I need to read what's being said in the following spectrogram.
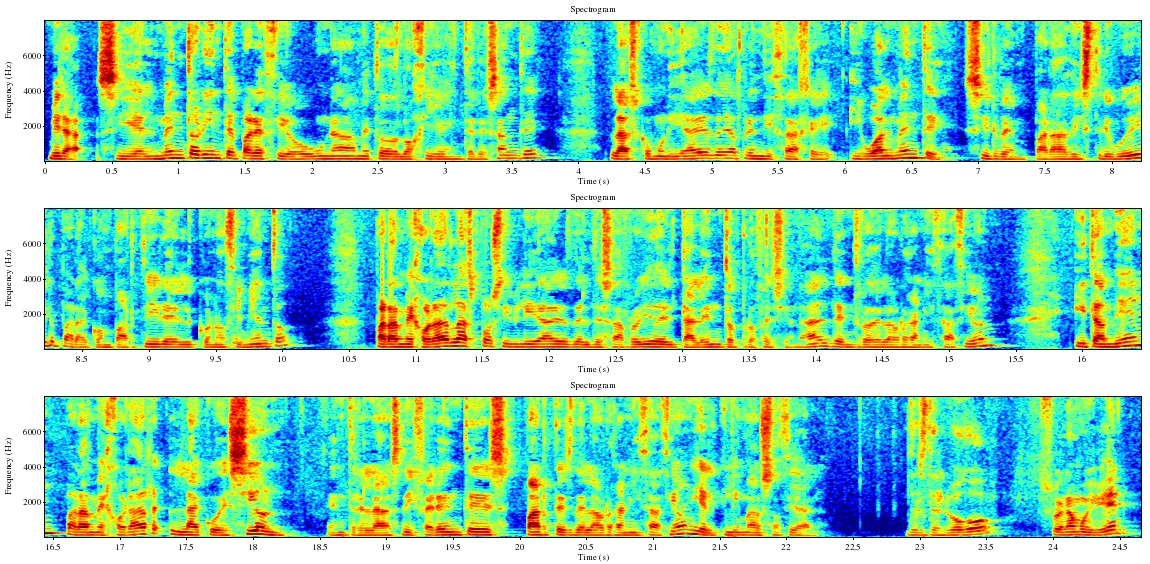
Mira, si el mentoring te pareció una metodología interesante, las comunidades de aprendizaje igualmente sirven para distribuir, para compartir el conocimiento, para mejorar las posibilidades del desarrollo del talento profesional dentro de la organización y también para mejorar la cohesión entre las diferentes partes de la organización y el clima social. Desde luego, suena muy bien.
